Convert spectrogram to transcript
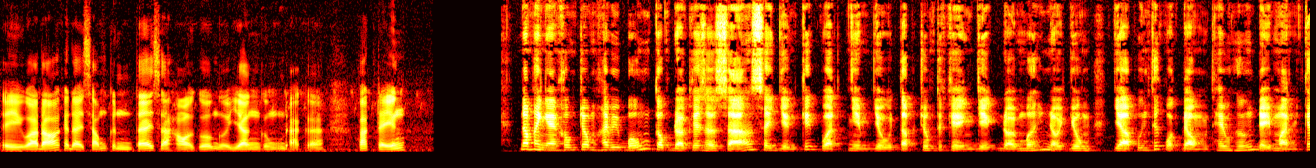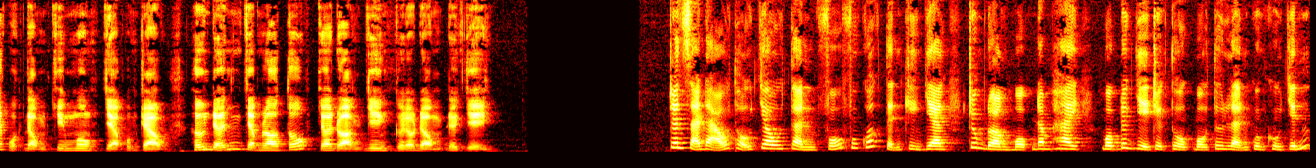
thì qua đó cái đời sống kinh tế xã hội của người dân cũng đạt à, phát triển Năm 2024, Công đoàn cơ sở xã xây dựng kế hoạch nhiệm vụ tập trung thực hiện việc đổi mới nội dung và phương thức hoạt động theo hướng đẩy mạnh các hoạt động chuyên môn và phong trào, hướng đến chăm lo tốt cho đoàn viên người lao động đơn vị. Trên xã đảo Thổ Châu, thành phố Phú Quốc, tỉnh Kiên Giang, Trung đoàn 152, một đơn vị trực thuộc Bộ Tư lệnh Quân khu 9,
